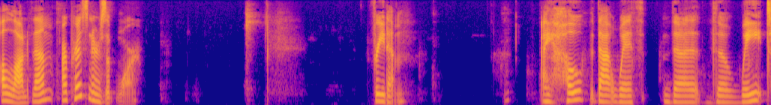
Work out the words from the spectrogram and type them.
a lot of them are prisoners of war. Freedom. I hope that with the the weight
